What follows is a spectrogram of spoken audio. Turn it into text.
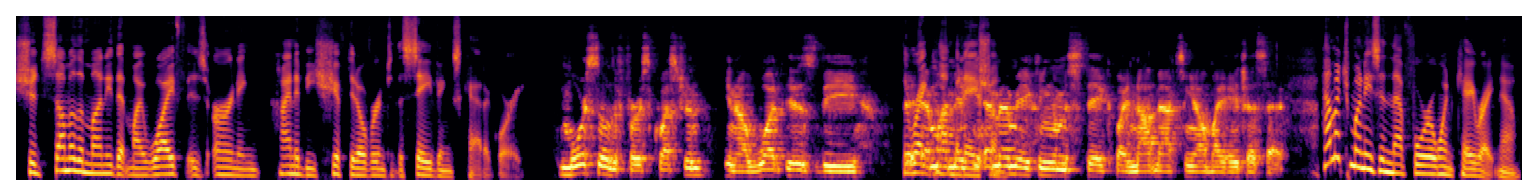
should some of the money that my wife is earning kind of be shifted over into the savings category? More so the first question, you know, what is the the right am combination. I making, am I making a mistake by not maxing out my HSA? How much money's in that 401k right now?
